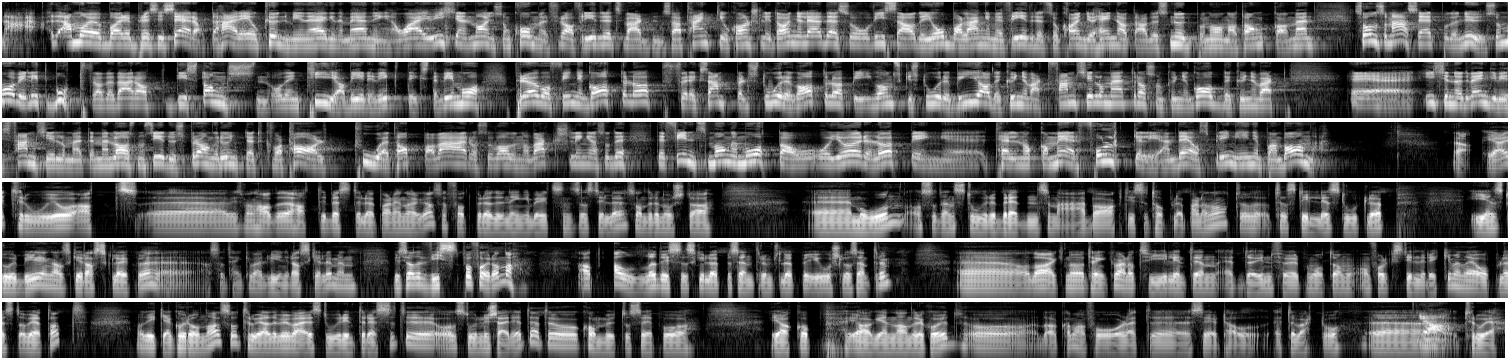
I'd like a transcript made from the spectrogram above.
Nei, jeg må jo bare presisere at det her er jo kun mine egne meninger. Og jeg er jo ikke en mann som kommer fra friidrettsverden, så jeg tenker jo kanskje litt annerledes. Og hvis jeg hadde jobba lenge med friidrett, så kan det jo hende at jeg hadde snudd på noen av tankene. Men sånn som jeg ser på det nå, så må vi litt bort fra det der at distansen og den tida blir det viktigste. Vi må prøve å finne gateløp, f.eks. store gateløp i ganske store byer. Det kunne vært fem kilometer som kunne gått. det kunne vært eh, ikke nødvendigvis fem kilometer, men la oss nå si du sprang rundt et kvartal, to etapper hver, og så var det noen vekslinger. Så det, det fins mange måter å, å, gjøre løping eh, til noe mer folkelig enn det å springe inne på en bane. Ja, jeg tror jo at eh, hvis man hadde hatt de beste løperne i Norge, altså fått brødrene Ingebrigtsen til å stille, Sondre Nordstad eh, Moen, også den store bredden som er bak disse toppløperne nå, til, til, å stille et stort løp i en stor by, en ganske rask løype. Eh, altså, trenger ikke være lynrask heller, men hvis vi hadde visst på forhånd da, at alle disse skulle løpe sentrumsløpet i Oslo sentrum, eh, og da ikke noe, trenger ikke være noe tvil inntil en, et døgn før på en måte om, om folk stiller ikke, men det er oppløst og vedtatt. og det ikke er korona, så tror jeg det vil være stor interesse til, og stor nysgjerrighet ja, til å komme ut og se på Jakob jage en eller annen rekord. Og da kan man få ålreite seertall etter hvert òg, eh, Ja. tror jeg.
